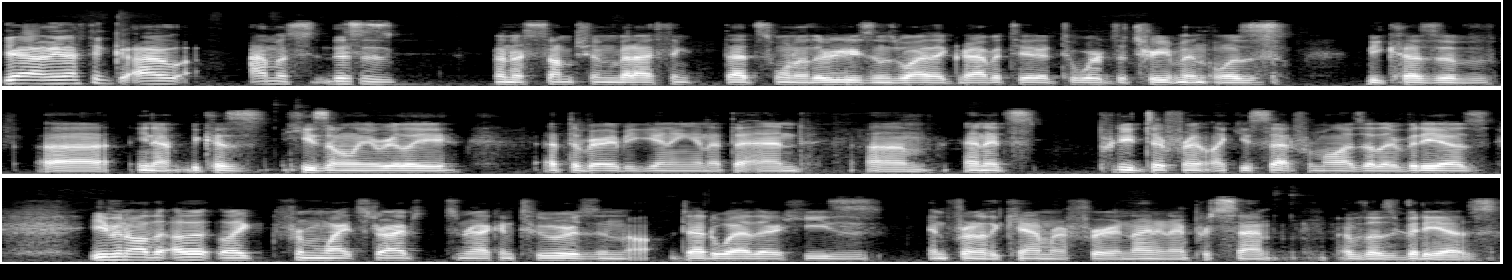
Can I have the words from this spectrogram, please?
Yeah, yeah. I mean, I think I, I'm a. This is an assumption, but I think that's one of the reasons why they gravitated towards the treatment was because of uh, you know because he's only really at the very beginning and at the end, um, and it's pretty different, like you said, from all his other videos. Even all the other like from White Stripes and Raconteurs and Dead Weather, he's in front of the camera for 99% of those videos.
